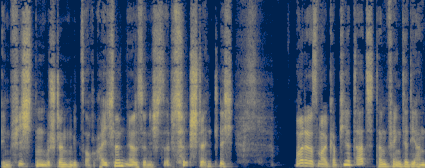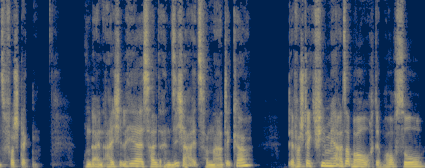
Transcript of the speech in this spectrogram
in Fichtenbeständen gibt es auch Eicheln. Ja, das ist ja nicht selbstverständlich. Und wenn er das mal kapiert hat, dann fängt er die an zu verstecken. Und ein Eichelheer ist halt ein Sicherheitsfanatiker, der versteckt viel mehr, als er braucht. Der braucht so,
